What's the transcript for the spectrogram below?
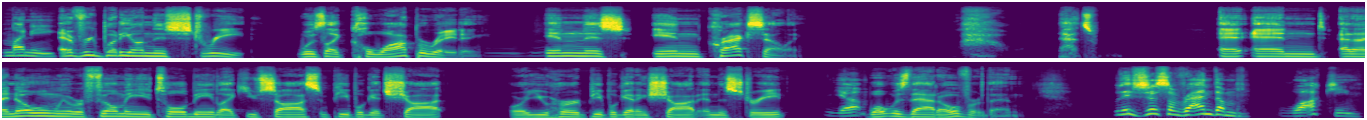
money. everybody on this street was like cooperating Mhm. in this in crack selling. Wow, that's and and and I know when we were filming, you told me like you saw some people get shot, or you heard people getting shot in the street. Yeah. What was that over then? It's just a random walking,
